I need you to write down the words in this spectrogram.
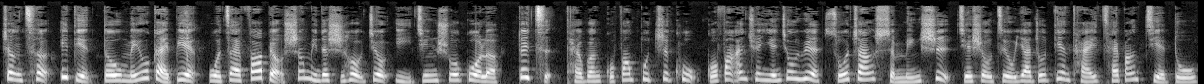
政策一点都没有改变。我在发表声明的时候就已经说过了。对此，台湾国防部智库国防安全研究院所长沈明世接受自由亚洲电台采访解读：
